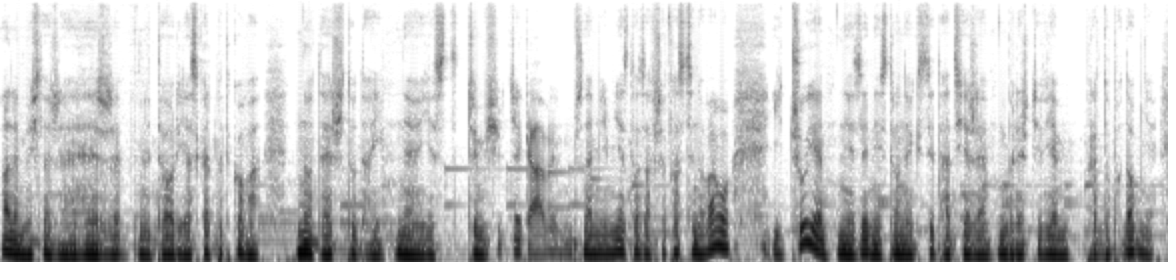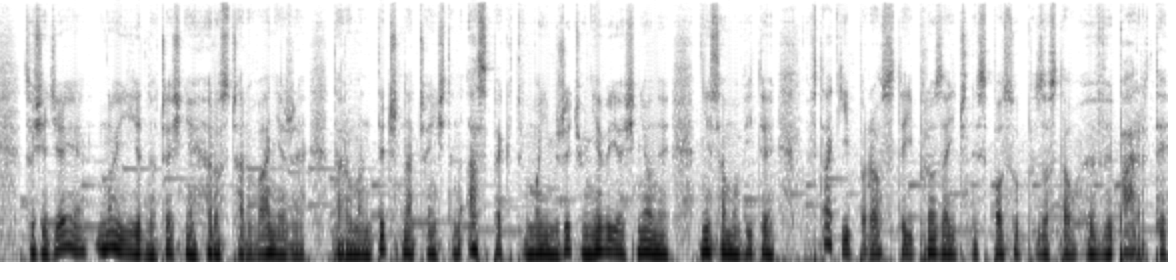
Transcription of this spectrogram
ale myślę, że, że teoria skarpetkowa no też tutaj e, jest czymś ciekawym. Przynajmniej mnie to zawsze fascynowało i czuję z jednej strony ekscytację, że wreszcie wiem prawdopodobnie co się dzieje, no i jednocześnie rozczarowanie, że ta romantyczna część, ten aspekt w moim życiu niewyjaśniony, niesamowity, w taki prosty i prozaiczny sposób został został wyparty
